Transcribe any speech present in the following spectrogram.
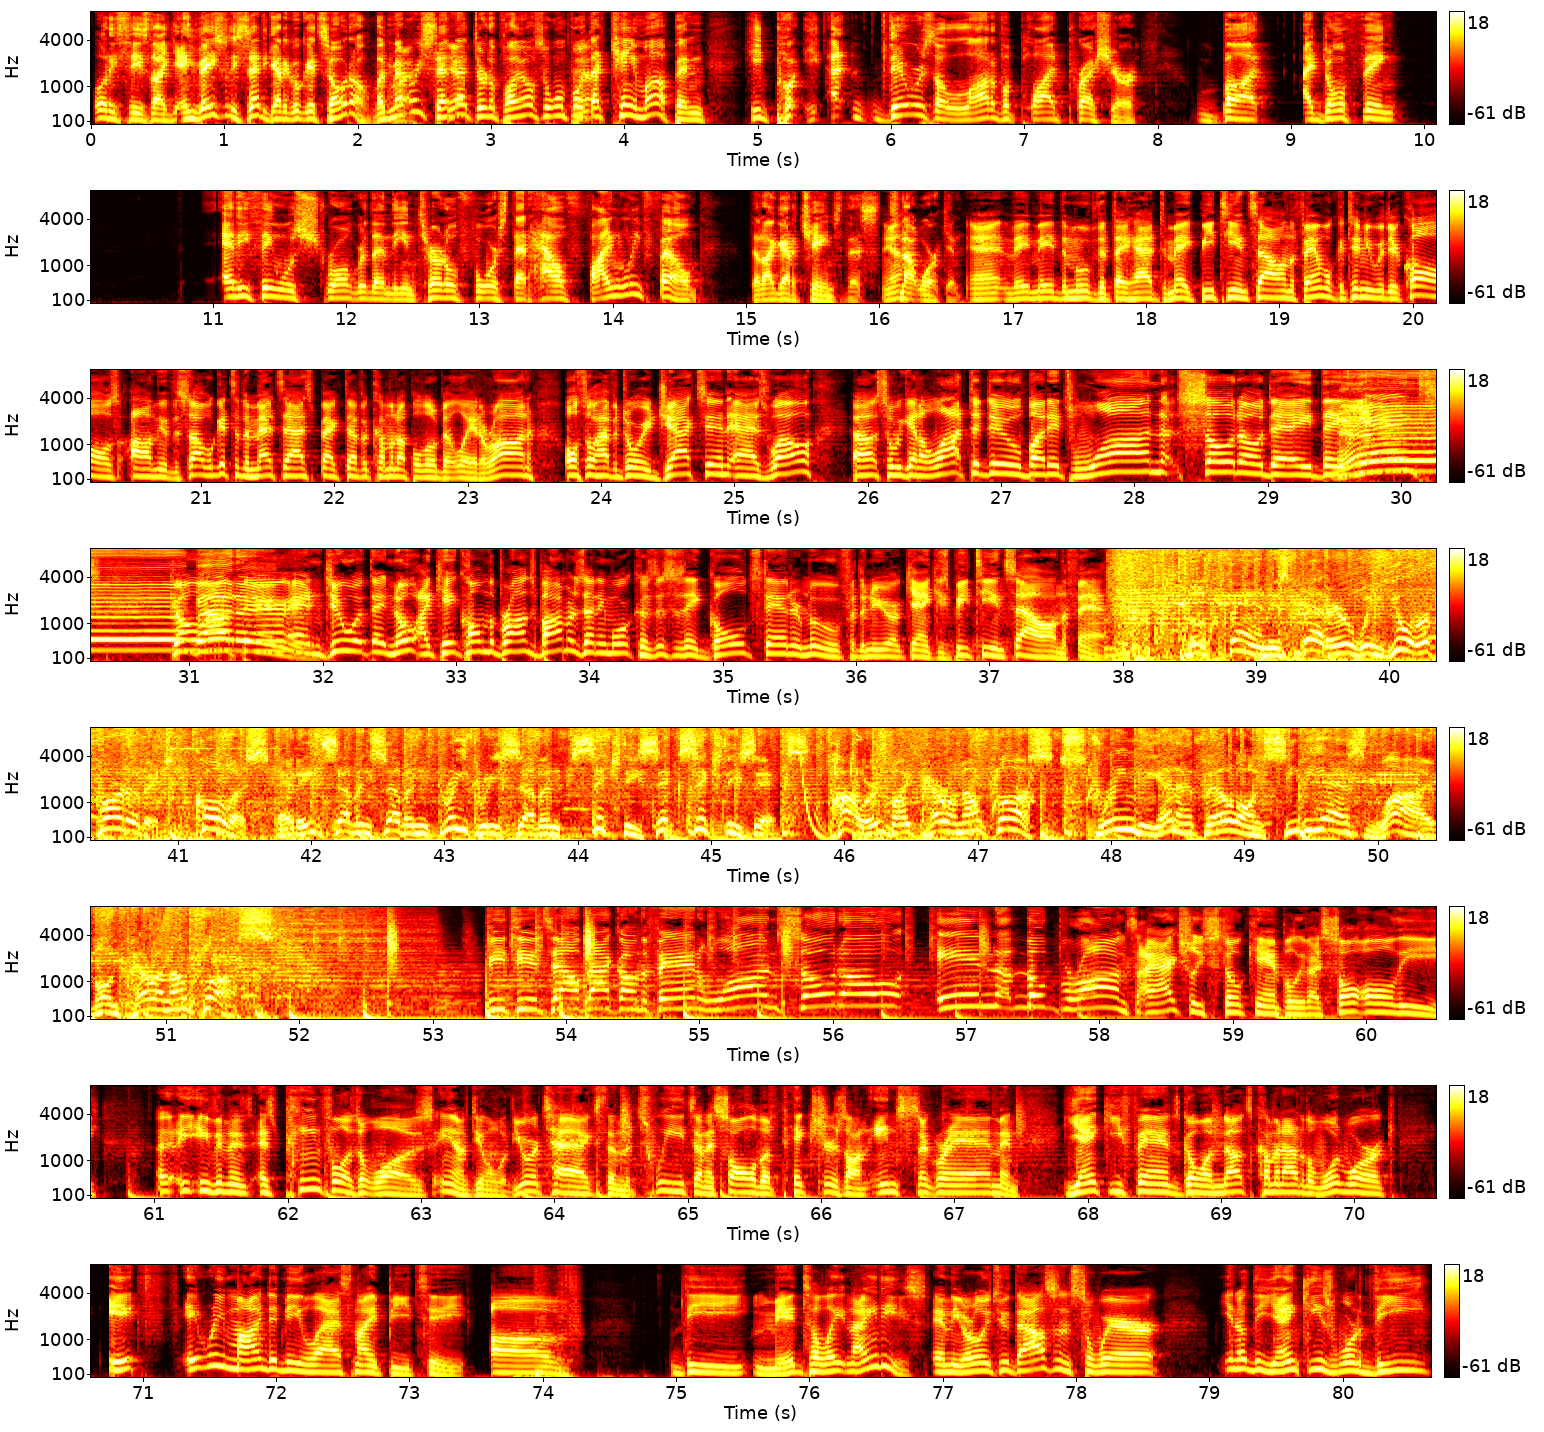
what he he's like, he basically said, you got to go get Soto. Like, remember Right. he said that during the playoffs at one point? That came up, and he put, he, uh, there was a lot of applied pressure, but I don't think anything was stronger than the internal force that Hal finally felt that I got to change this. Yeah. It's not working. And they made the move that they had to make. BT and Sal on the fan. We'll continue with your calls on the other side. We'll get to the Mets aspect of it coming up a little bit later on. Also have a Dory Jackson as well. Uh, so we got a lot to do, but it's Juan Soto Day. The Yanks go out there and do what they know. I can't call them the Bronze Bombers anymore because this is a gold standard move for the New York Yankees. BT and Sal on the fan. The fan is better when you're a part of it. Call us at 877 337 6666. Powered by Paramount Plus. Stream the NFL on CBS live on Paramount Plus. BT and Sal back on the fan. Juan Soto in the Bronx. I actually still can't believe I saw all the, uh, even as, as painful as it was, you know, dealing with your text and the tweets, and I saw all the pictures on Instagram and Yankee fans going nuts coming out of the woodwork. It it reminded me last night, BT, of the mid to late 90s and the early 2000s to where you know the Yankees were the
